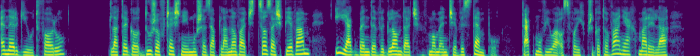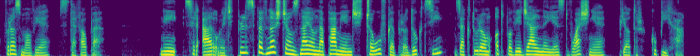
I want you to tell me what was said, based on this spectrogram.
energii utworu. Dlatego dużo wcześniej muszę zaplanować, co zaśpiewam i jak będę wyglądać w momencie występu. Tak mówiła o swoich przygotowaniach Maryla w rozmowie z TVP ni Sir Alwich. Z pewnością znają na pamięć czołówkę produkcji, za którą odpowiedzialny jest właśnie Piotr Kupicha.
